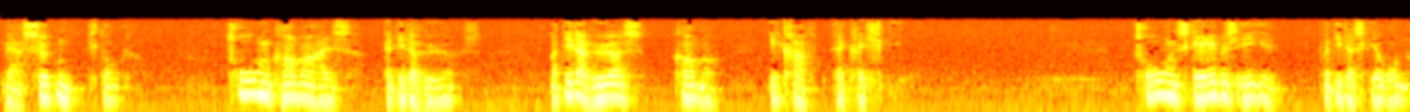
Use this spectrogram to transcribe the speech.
vers 17, står der. Troen kommer altså af det, der høres, og det, der høres, kommer i kraft af Kristi. Troen skabes ikke, fordi der sker under.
